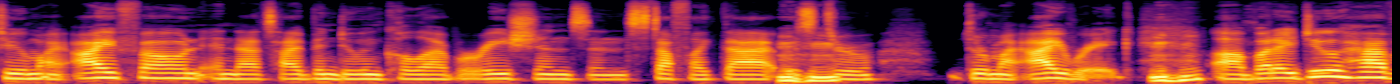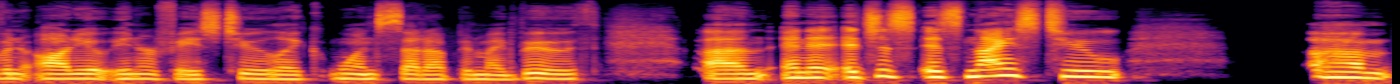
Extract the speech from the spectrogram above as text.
to my iPhone, and that's how I've been doing collaborations and stuff like that. Was Mhm. through through my iRig. Mhm. Uh, but I do have an audio interface too, like one set up in my booth. Um, and it, it's just it's nice to um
